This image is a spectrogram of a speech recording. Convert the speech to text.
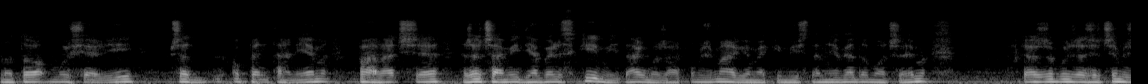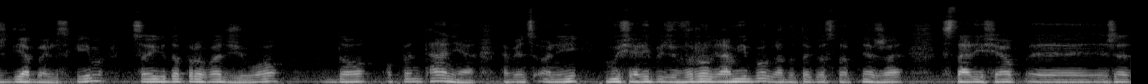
no to musieli przed opętaniem parać się rzeczami diabelskimi, tak? Może jakąś magią, jakimiś tam nie wiadomo czym. W każdym razie czymś diabelskim, co ich doprowadziło do opętania. A więc oni musieli być wrogami Boga do tego stopnia, że stali się, yy, że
